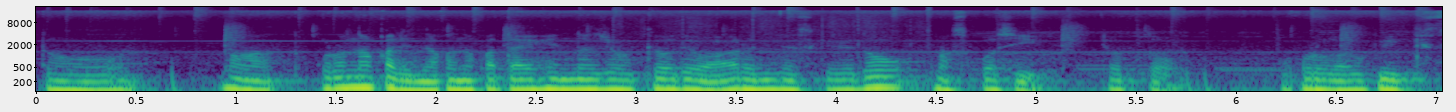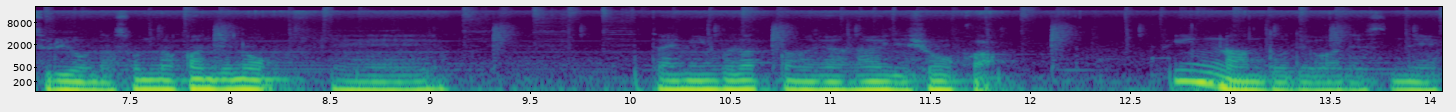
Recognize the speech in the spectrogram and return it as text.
とまあコロナ禍でなかなか大変な状況ではあるんですけれど、まあ、少しちょっと心がウキウキするようなそんな感じの、えータイミングだったのではないでしょうか。フィンランドではですね、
